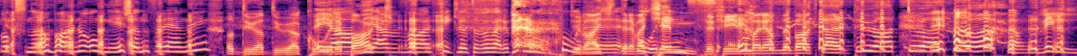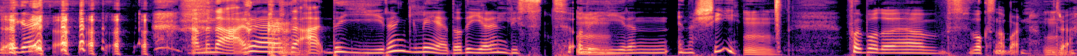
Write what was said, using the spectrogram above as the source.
voksne og barn og unge i skjønnforening. Og du og du og koret ja, bak. jeg var, fikk lov til å være ko kore, var, dere var korings- kjempefine, Marianne, bak der. Du er, du er, du er. Ja, veldig gøy. Nei, men det er, eh, det er Det gir en glede, og det gir en lyst, og det Mm. gir en energi Mm, for både voksne og barn, mm, tror jeg.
